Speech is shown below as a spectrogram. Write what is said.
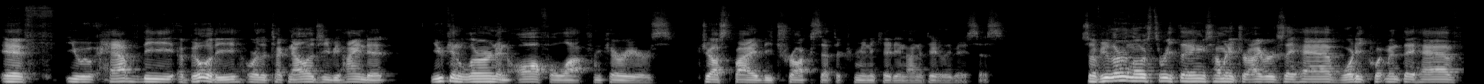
if you have the ability or the technology behind it, you can learn an awful lot from carriers just by the trucks that they're communicating on a daily basis. So if you learn those three things, how many drivers they have, what equipment they have,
